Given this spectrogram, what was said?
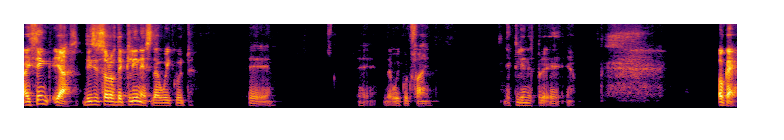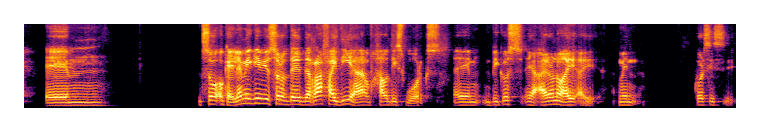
I think, yeah, this is sort of the cleanest that we could, uh, uh, that we could find. The cleanest, uh, yeah. Okay. Um, so okay let me give you sort of the, the rough idea of how this works um, because yeah i don't know i i, I mean of course it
